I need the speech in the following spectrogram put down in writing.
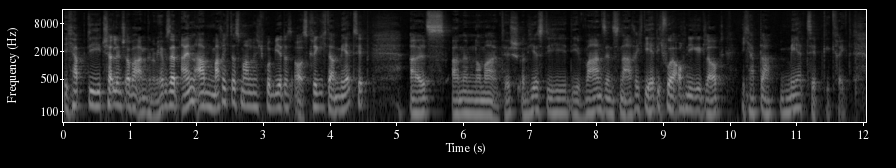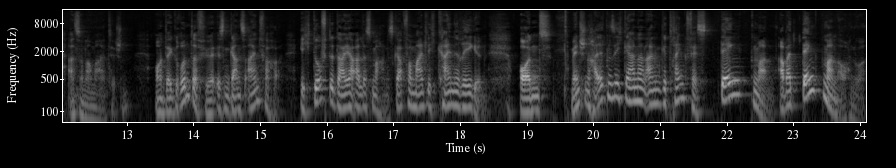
ich habe die Challenge aber angenommen. Ich habe gesagt, einen Abend mache ich das mal und ich probiere das aus. Kriege ich da mehr Tipp als an einem normalen Tisch? Und hier ist die, die Wahnsinnsnachricht, die hätte ich vorher auch nie geglaubt. Ich habe da mehr Tipp gekriegt als an normalen Tischen. Und der Grund dafür ist ein ganz einfacher. Ich durfte da ja alles machen. Es gab vermeintlich keine Regeln. Und Menschen halten sich gerne an einem Getränk fest. Denkt man, aber denkt man auch nur.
